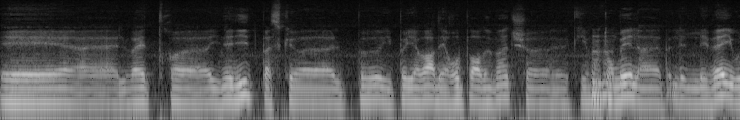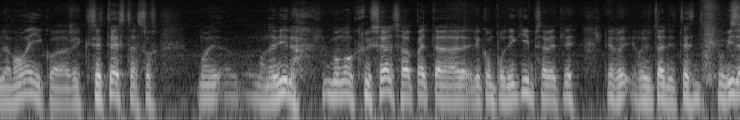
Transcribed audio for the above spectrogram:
Et euh, elle va être euh, inédite parce qu'il peut, il peut y avoir des reports de matchs qui vont mhm. tomber l'éveil ou l'avant-veille. Avec ces tests moi, à mon avis, le, moment crucial, ça ne va pas être les compos d'équipe, ça va être les, résultats des tests de Covid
